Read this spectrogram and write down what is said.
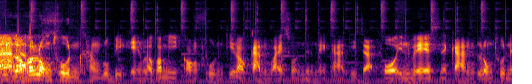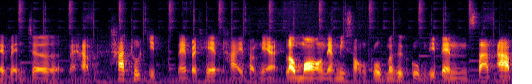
อ่าเราก็ลงทุนทางรูบิกเอง เราก็มีกองทุนที่เรากันไว้ส่วนหนึ่งในการที่จะ co-invest ในการลงทุนใน venture นะครับถ้าธุรกิจในประเทศไทยตอนเนี้ยเรามองเนี่ยมี 2 กลุ่มก็คือกลุ่มที่เป็น startup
